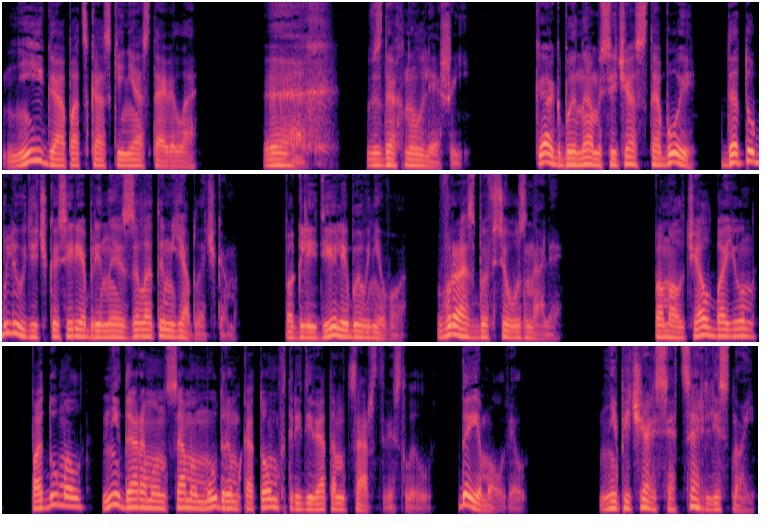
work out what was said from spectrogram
ни ига подсказки не оставила. «Эх», — вздохнул Леший, «как бы нам сейчас с тобой, да то блюдечко серебряное с золотым яблочком. Поглядели бы в него, в раз бы все узнали». Помолчал Баюн, подумал, недаром он самым мудрым котом в тридевятом царстве слыл, да и молвил. «Не печалься, царь лесной.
